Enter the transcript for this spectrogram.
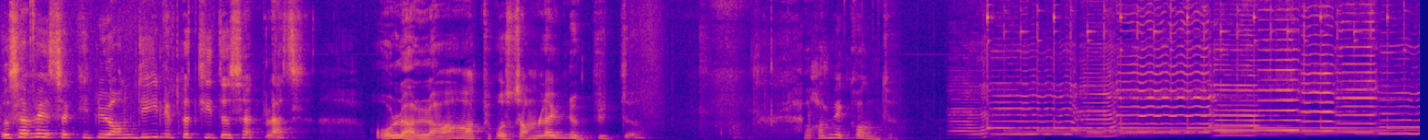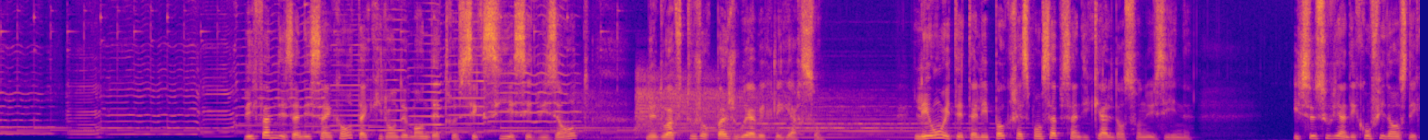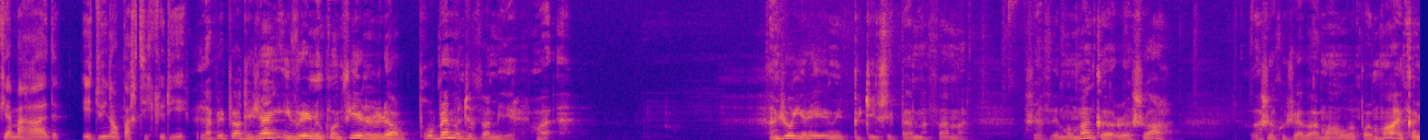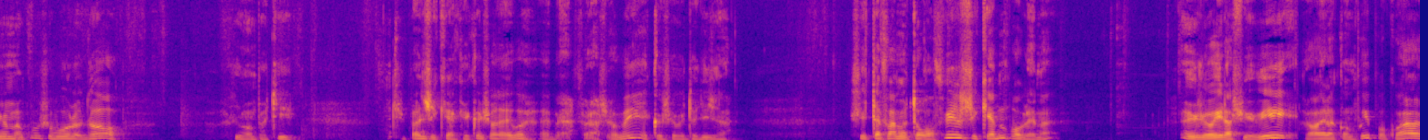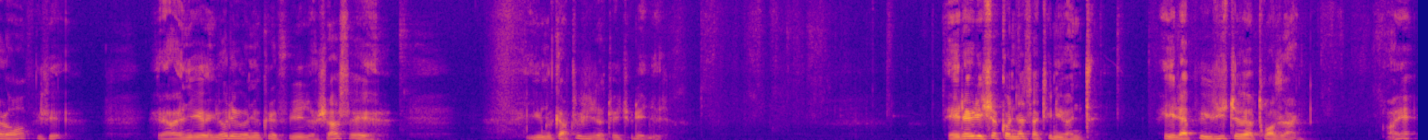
Vous savez ce qu'ils lui ont dit, les petits de sa classe? Oh là là, tu ressembles à une pute. Rendez compte? Les femmes des années 50 à qui l'on demande d'être sexy et séduisantes ne doivent toujours pas jouer avec les garçons. Léon était à l'époque responsable syndical dans son usine. Il se souvient des confidences des camarades et d'une en particulier. La plupart des gens, ils voulaient nous confier leurs problèmes de famille. Ouais. Un jour, il y avait, mais putain, c'est pas ma femme. Ça fait un moment que le soir, elle se avant moi ou après moi, et quand je me couche, au le dehors, je dis, mon petit, tu penses qu'il y a quelque chose à voir Eh bien, il faut la surveiller, que je veux te dire. Si ta femme te refuse, c'est qu'il y a un problème. Hein. Un jour, il a suivi, alors elle a compris pourquoi elle a refusé. Elle a un jour, il est venu avec le fusil de chasse et une cartouche, il a tué tous les deux. Et il a eu les circonstances atténuantes. Et il a pu juste trois ans. Vous voyez?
